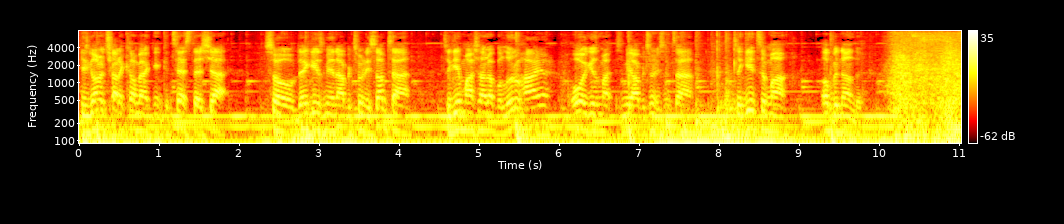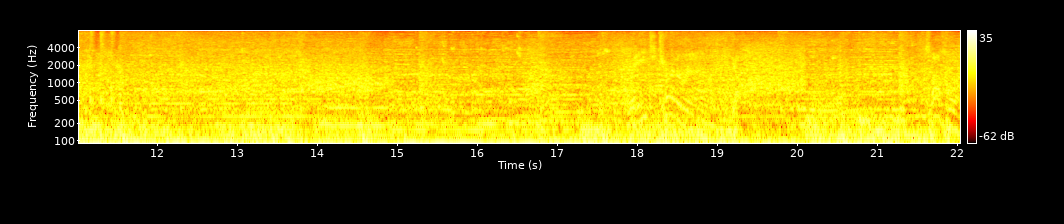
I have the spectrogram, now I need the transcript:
he's gonna try to come back and contest that shot. So that gives me an opportunity sometimes to get my shot up a little higher, or it gives my, me an opportunity sometimes to get to my up and under. Wade's turnaround. Tough one.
